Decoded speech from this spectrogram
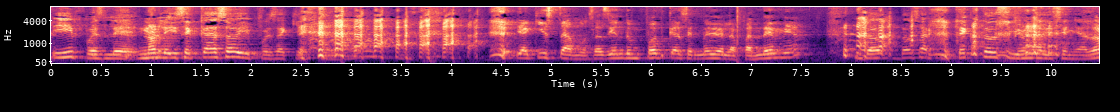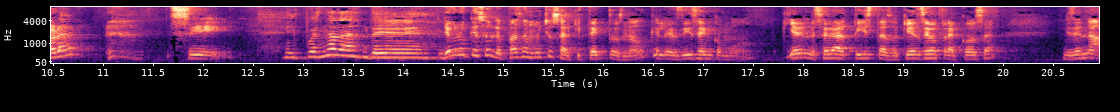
Y pues le, no le hice caso y pues aquí estoy. ¿no? Y aquí estamos, haciendo un podcast en medio de la pandemia. Do- dos arquitectos y una diseñadora. Sí. Y pues nada, de... Yo creo que eso le pasa a muchos arquitectos, ¿no? Que les dicen como, quieren ser artistas o quieren ser otra cosa. Dicen, no,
